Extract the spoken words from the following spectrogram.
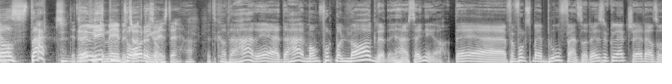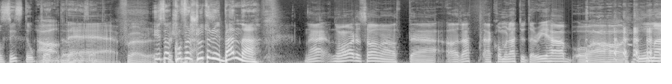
er sterkt! Det Det er en liten tåre som- Vet du hva, det her er, det her, man, Folk må lagre denne sendinga. For folk som er blodfans og resirkulert, så er det altså siste opptreden. Ja, det er for Isak, hvorfor slutter du i bandet? Nei, nå har det sånn at eh, jeg, rett, jeg kommer rett ut av rehab, og jeg har kone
